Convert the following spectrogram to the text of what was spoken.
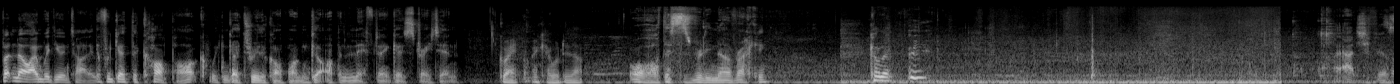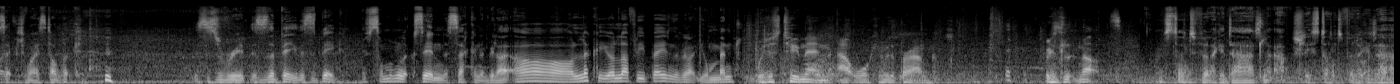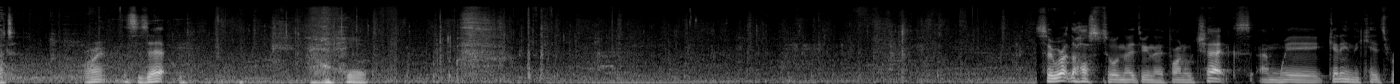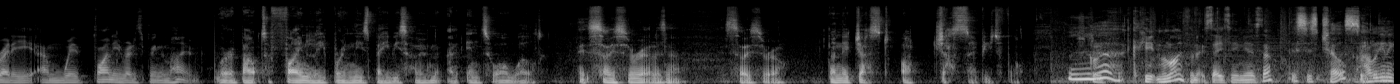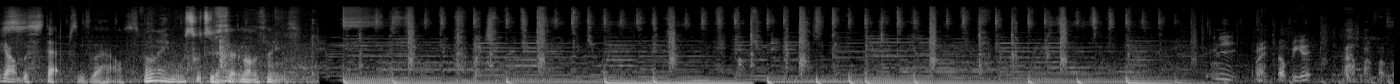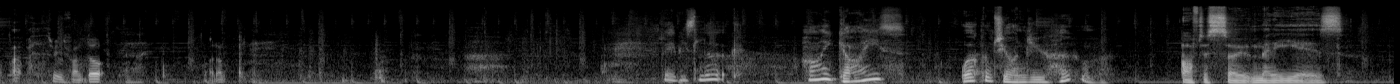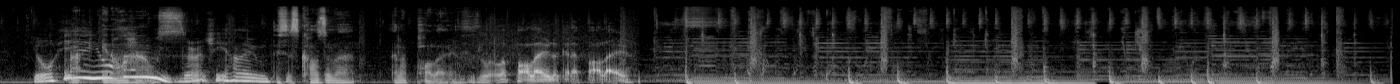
But no, I'm with you entirely. If we go to the car park, we can go through the car park and go up and lift and it goes straight in. Great. Okay, we'll do that. Oh, this is really nerve wracking. Come on. I actually feel sick to my stomach. this is a really, this is a big, this is big. If someone looks in a second and be like, oh, look at your lovely baby, and they'll be like, you're mental. We're just two men out walking with a pram. we just look nuts. I'm starting to feel like a dad, like actually starting to feel like a dad. All right, this is it. So we're at the hospital and they're doing their final checks, and we're getting the kids ready, and we're finally ready to bring them home. We're about to finally bring these babies home and into our world. It's so surreal, isn't it? It's so surreal. And they just are just so beautiful. Keep them alive for the next 18 years now. This is Chelsea. How are we going to get up the steps into the house? Fine, all sorts of Just setting up the things. Right, up we go. Up, up, up, up, up. Through the front door. Well done. Babies, look. Hi, guys. Welcome to your new home. After so many years, You're here, Back you're in our home. house. They're actually home. this is Cosima and Apollo. This is little Apollo, look at Apollo.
